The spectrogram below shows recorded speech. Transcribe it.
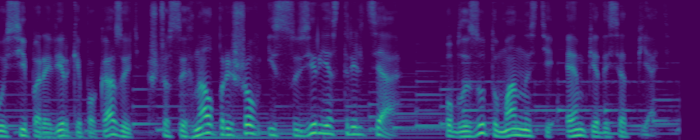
Усі перевірки показують, що сигнал прийшов із сузір'я стрільця поблизу туманності М55.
